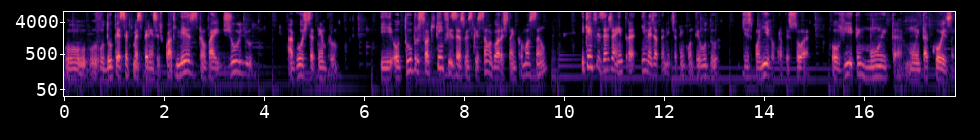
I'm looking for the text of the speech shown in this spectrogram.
O, o, o DUP é sempre uma experiência de quatro meses, então vai julho, agosto, setembro e outubro. Só que quem fizer sua inscrição agora está em promoção E quem fizer já entra imediatamente, já tem conteúdo disponível para a pessoa ouvir, tem muita, muita coisa.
